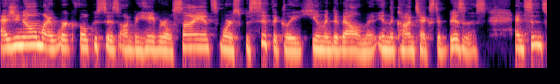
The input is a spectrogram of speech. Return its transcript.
As you know, my work focuses on behavioral science, more specifically, human development in the context of business. And since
